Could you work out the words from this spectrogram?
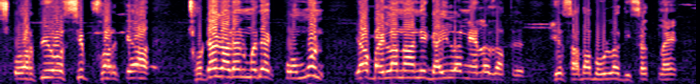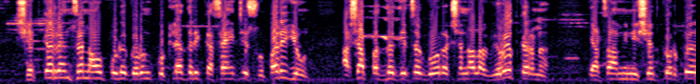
स्कॉर्पिओ स्विफ्ट सारख्या छोट्या गाड्यांमध्ये कोंबून या बैलांना आणि गाईला नेलं जातं. हे सदाभाऊला दिसत नाही. शेतकऱ्यांचं नाव पुढे करून कुठल्या तरी कसाईची सुपारी घेऊन अशा पद्धतीचं गोरक्षणाला विरोध करणं याचा आम्ही निषेध करतोय.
